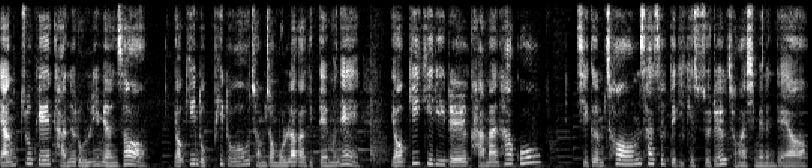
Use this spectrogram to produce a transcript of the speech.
양쪽에 단을 올리면서 여기 높이도 점점 올라가기 때문에 여기 길이를 감안하고 지금 처음 사슬뜨기 개수를 정하시면 돼요.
